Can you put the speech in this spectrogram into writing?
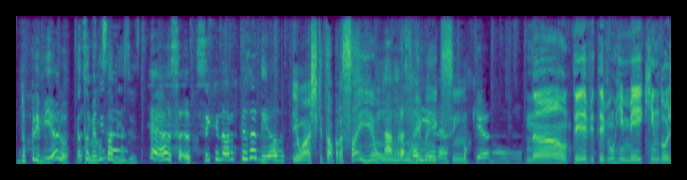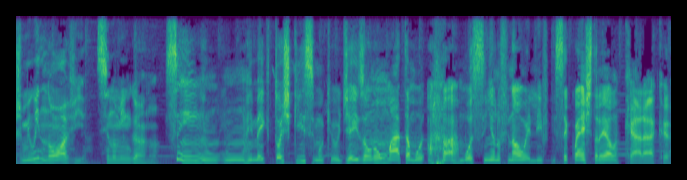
do primeiro. Eu também não sabia disso. É, eu eu sei que ainda era do pesadelo. Eu acho que tá pra sair um, ah, pra um sair, remake, né? sim. Porque eu não. Não, teve. Teve um remake em 2009, se não me engano. Sim, um, um remake tosquíssimo, que o Jason não mata a, mo- a mocinha no final, ele sequestra ela. Caraca.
